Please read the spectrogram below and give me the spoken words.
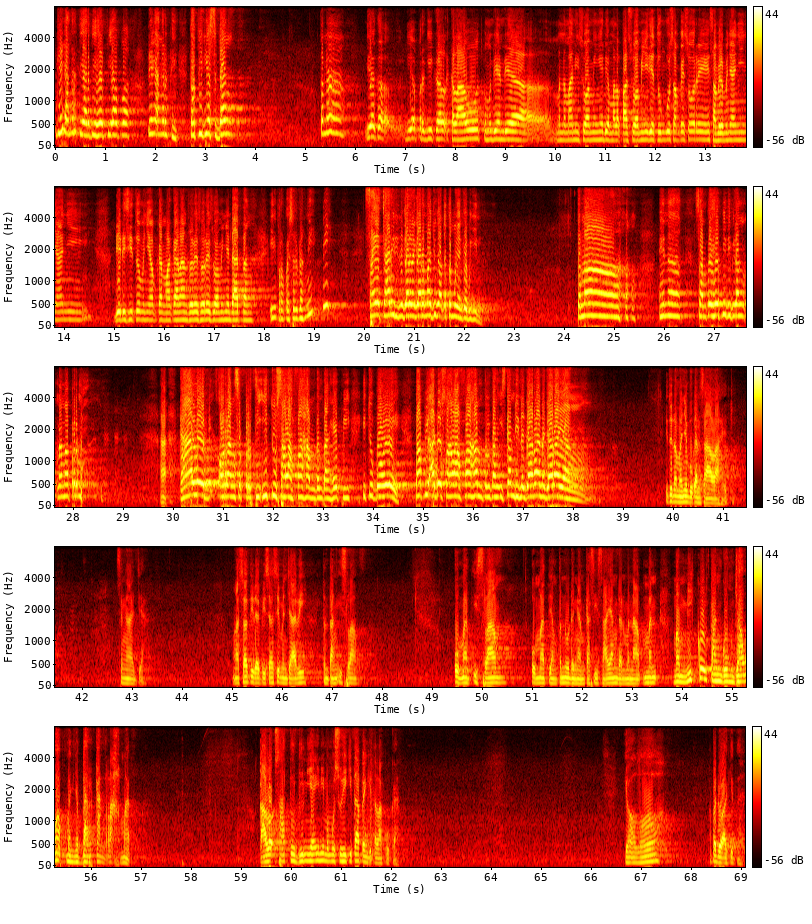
dia nggak ngerti arti happy apa, dia nggak ngerti. Tapi dia sedang tenang. Dia ke dia pergi ke, ke laut, kemudian dia menemani suaminya, dia melepas suaminya, dia tunggu sampai sore sambil menyanyi-nyanyi. Dia di situ menyiapkan makanan sore-sore suaminya datang. Ini profesor bilang, "Nih, nih. Saya cari di negara-negara maju gak ketemu yang kayak begini." Tenang, enak, sampai happy dibilang nama permen. Nah, kalau orang seperti itu salah faham tentang happy, itu boleh. Tapi ada salah faham tentang Islam di negara-negara yang itu namanya bukan salah itu. Sengaja. Masa tidak bisa sih mencari tentang Islam? Umat Islam, umat yang penuh dengan kasih sayang dan memikul tanggung jawab menyebarkan rahmat kalau satu dunia ini memusuhi kita, apa yang kita lakukan? Ya Allah, apa doa kita?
